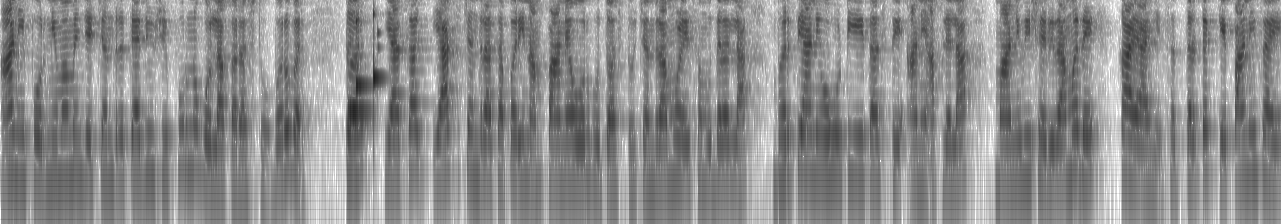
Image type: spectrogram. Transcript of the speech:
आणि पौर्णिमा म्हणजे चंद्र त्या दिवशी पूर्ण गोलाकार असतो बरोबर? तर याचा याच चंद्राचा परिणाम पाण्यावर होत असतो. चंद्रामुळे समुद्राला भरती आणि ओहोटी येत असते आणि आपल्याला मानवी शरीरामध्ये काय आहे? सत्तर टक्के पाणीच आहे.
